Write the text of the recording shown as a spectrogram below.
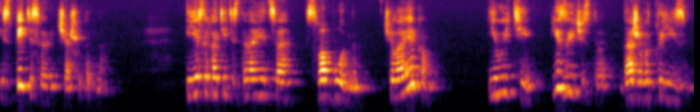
и спейте свою чашу до дна. И если хотите становиться свободным человеком и уйти в язычество, даже в атеизм,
